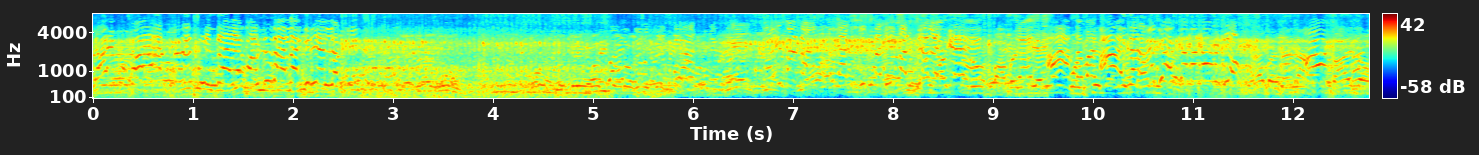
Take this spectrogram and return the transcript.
यार मोबाइल हाथ में से छीन रहे हैं कौन सी दादागिरी है लोग की पाबंदी है कौन से बनाना काय लो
